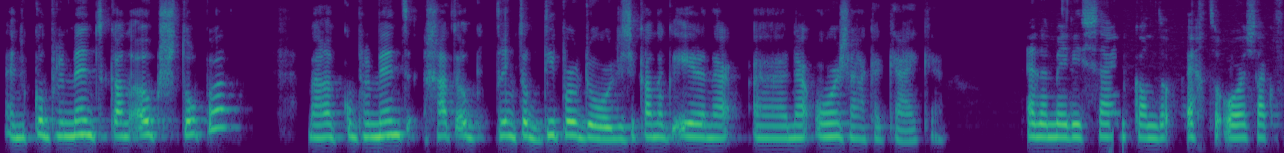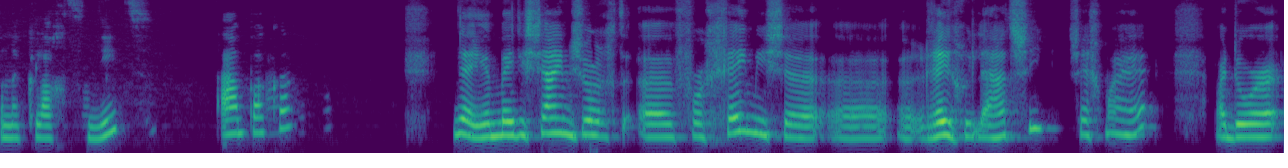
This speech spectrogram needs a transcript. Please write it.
En een compliment kan ook stoppen, maar een compliment gaat ook, dringt ook dieper door. Dus je kan ook eerder naar, uh, naar oorzaken kijken. En een medicijn kan de echte oorzaak van de klacht niet aanpakken? Nee, een medicijn zorgt uh, voor chemische uh, regulatie, zeg maar. Hè? Waardoor,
